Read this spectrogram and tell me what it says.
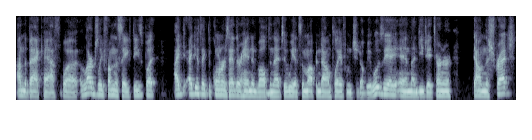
on the back half, uh, largely from the safeties. But I, I, do think the corners had their hand involved in that too. We had some up and down play from Chidobe Awuzie and then DJ Turner down the stretch.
